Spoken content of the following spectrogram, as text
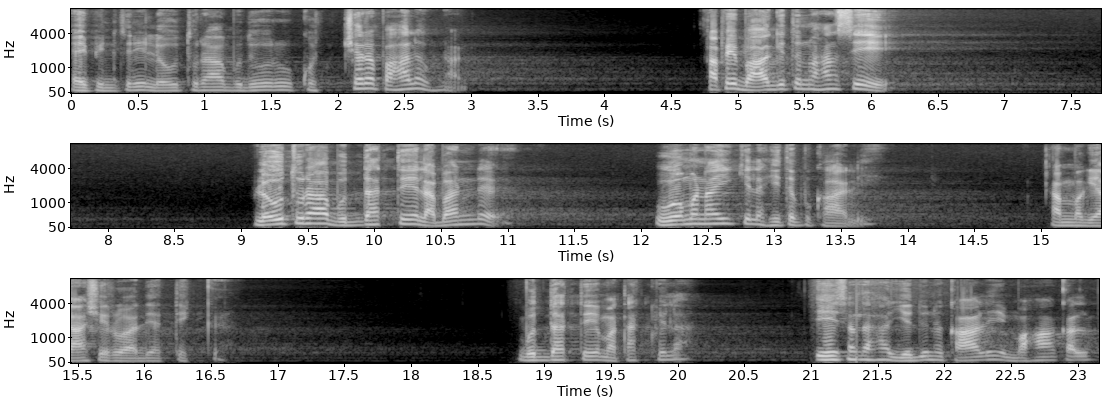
ඇයි පිනිතුනි ලොවතුරා බුදුරු කොච්චර පහළ වුණාන්. අපේ භාගිතුන් වහන්සේ ලොවතුරා බුද්ධත්වය ලබන්ඩ වුවමනයි කියලා හිතපු කාලී. අම්මගේ ආශිරවාදයක් එක්ක. බුද්ධත්වය මතක් වෙලා ඒ සඳහා යෙදන කාලයේ මහාකල්ප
